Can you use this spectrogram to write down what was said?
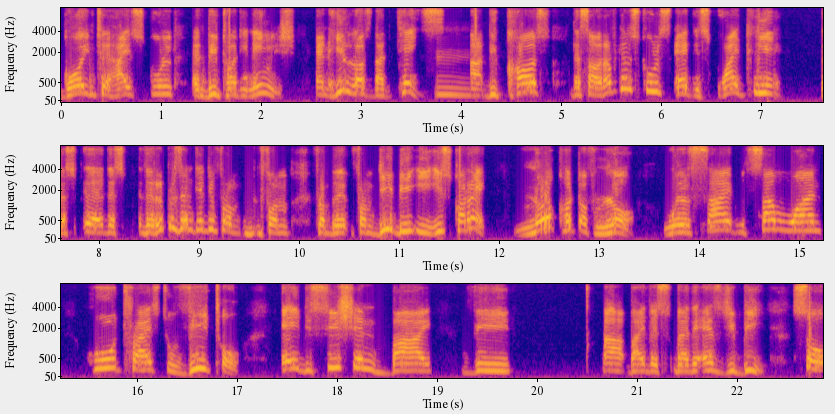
go into high school and be taught in English. And he lost that case mm. uh, because the South African Schools Act is quite clear the, uh, the, the representative from, from, from, the, from DBE is correct. No court of law will side with someone who tries to veto a decision by the uh, by this by the SGB. So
